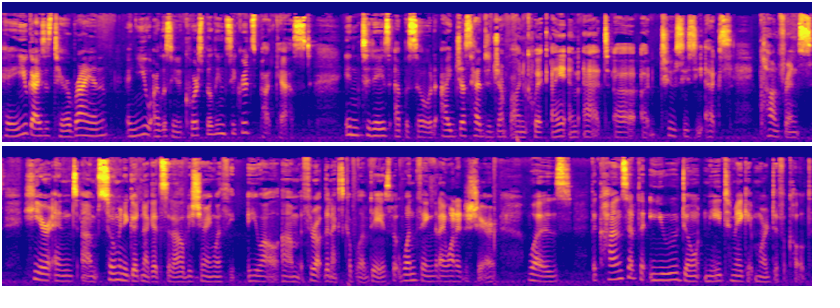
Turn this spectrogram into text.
Hey, you guys, it's Tara Bryan, and you are listening to Course Building Secrets Podcast. In today's episode, I just had to jump on quick. I am at uh, a 2CCX conference here, and um, so many good nuggets that I'll be sharing with you all um, throughout the next couple of days. But one thing that I wanted to share was the concept that you don't need to make it more difficult.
